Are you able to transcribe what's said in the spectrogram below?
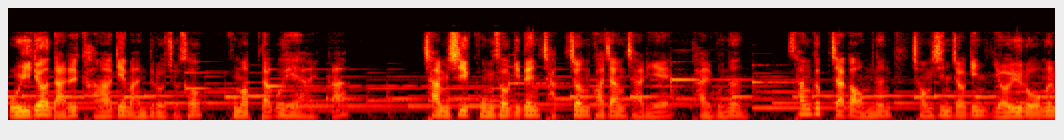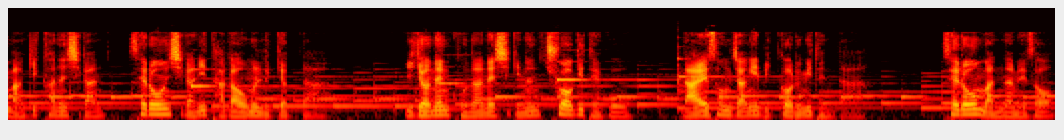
오히려 나를 강하게 만들어줘서 고맙다고 해야 할까? 잠시 공석이 된 작전 과장 자리에 갈구는 상급자가 없는 정신적인 여유로움을 만끽하는 시간, 새로운 시간이 다가옴을 느꼈다. 이겨낸 고난의 시기는 추억이 되고 나의 성장의 밑거름이 된다. 새로운 만남에서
